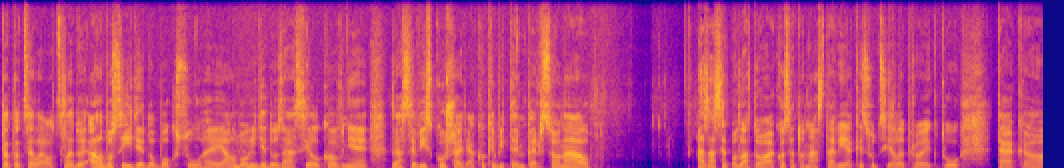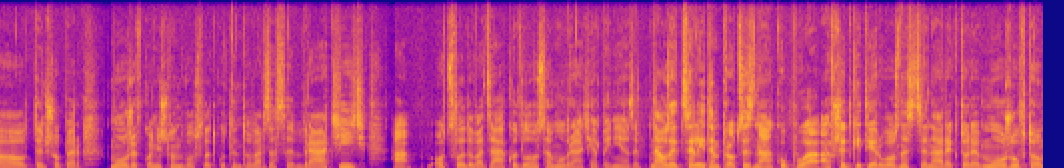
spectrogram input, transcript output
Toto celé odsleduje, alebo si ide do boxu, hej, alebo mm-hmm. ide do zásielkovne, zase vyskúšať ako keby ten personál. A zase podľa toho, ako sa to nastaví, aké sú ciele projektu, tak uh, ten šoper môže v konečnom dôsledku ten tovar zase vrátiť a odsledovať, za ako dlho sa mu vrátia peniaze. Naozaj celý ten proces nákupu a, a všetky tie rôzne scenáre, ktoré môžu v tom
